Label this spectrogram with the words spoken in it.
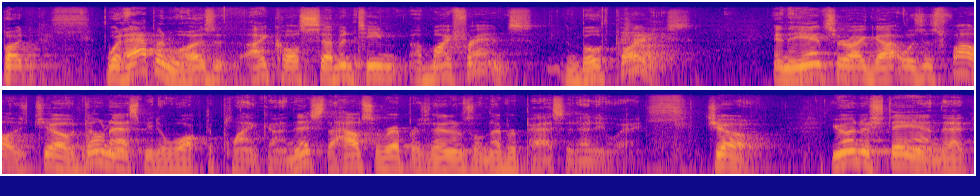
But what happened was I called 17 of my friends, in both parties. And the answer I got was as follows Joe, don't ask me to walk the plank on this. The House of Representatives will never pass it anyway. Joe, you understand that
